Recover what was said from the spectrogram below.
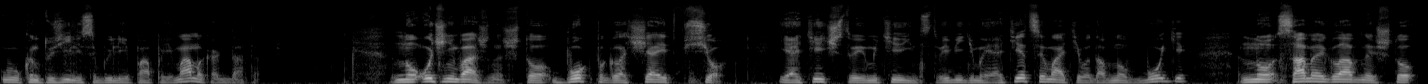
у Контузилиса были и папа, и мама когда-то, но очень важно, что Бог поглощает все, и отечество, и материнство, и, видимо, и отец, и мать его давно в Боге, но самое главное, что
